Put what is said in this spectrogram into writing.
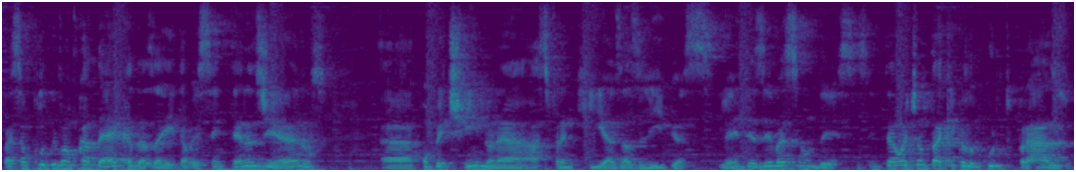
vai ser um clube que vão ficar décadas aí, talvez centenas de anos uh, competindo, né? As franquias, as ligas. E a NTZ vai ser um desses. Então a gente não está aqui pelo curto prazo,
